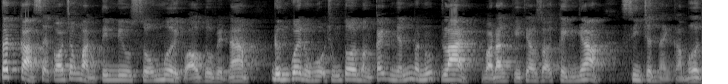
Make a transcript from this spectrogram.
Tất cả sẽ có trong bản tin news số 10 của Auto Việt Nam. Đừng quên ủng hộ chúng tôi bằng cách nhấn vào nút like và đăng ký theo dõi kênh nhá. Xin chân thành cảm ơn.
